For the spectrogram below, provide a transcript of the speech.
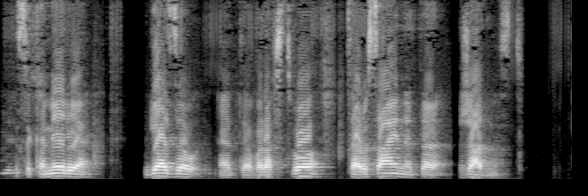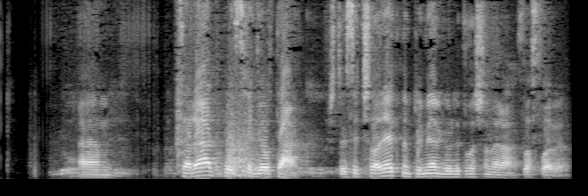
высокомерие, Гезел, это воровство, Царусайн, это жадность. Эм, царат происходил так, что если человек, например, говорит лошанара, злословие,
